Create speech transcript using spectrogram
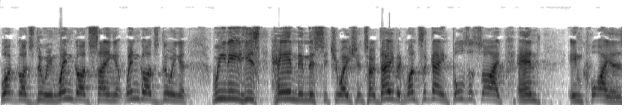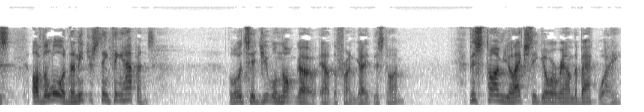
what God's doing, when God's saying it, when God's doing it. We need his hand in this situation. So David once again pulls aside and inquires of the Lord. And an interesting thing happens. The Lord said, You will not go out the front gate this time. This time you'll actually go around the back way.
